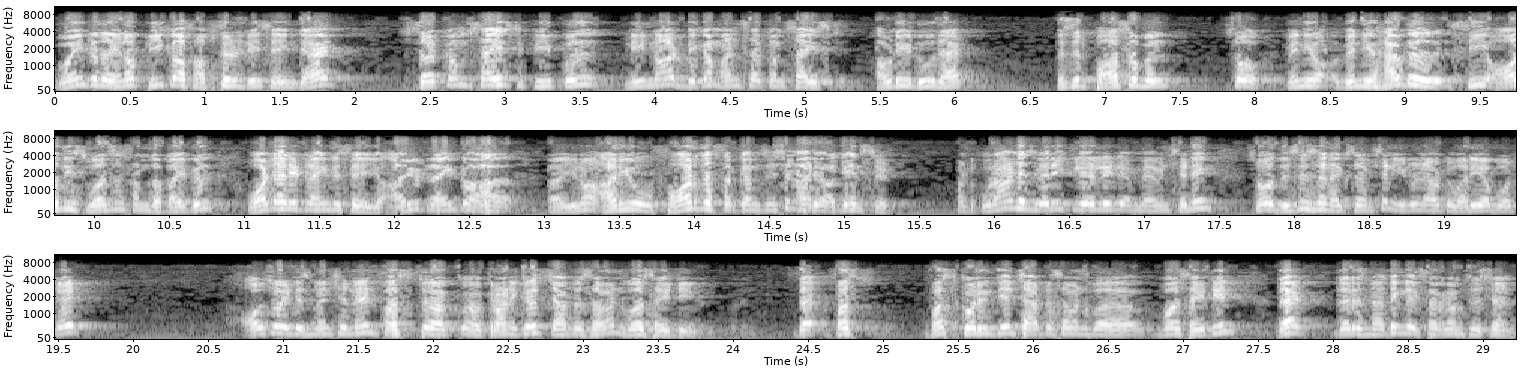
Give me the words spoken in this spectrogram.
going to the you know peak of absurdity, saying that circumcised people need not become uncircumcised. How do you do that? Is it possible? So when you when you have to see all these verses from the Bible, what are you trying to say? Are you trying to uh, uh, you know are you for the circumcision? Are you against it? But Quran is very clearly mentioning. So this is an exception. You don't have to worry about it. Also, it is mentioned in First uh, Chronicles chapter seven verse eighteen. The first First Corinthians chapter seven uh, verse eighteen that there is nothing like circumcision.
